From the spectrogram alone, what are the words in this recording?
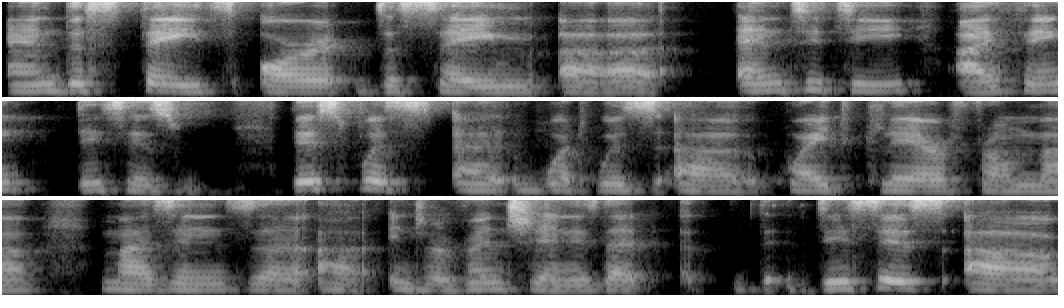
and the states are the same uh, entity, I think this is this was uh, what was uh, quite clear from uh, Mazen's uh, uh, intervention is that this is uh,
